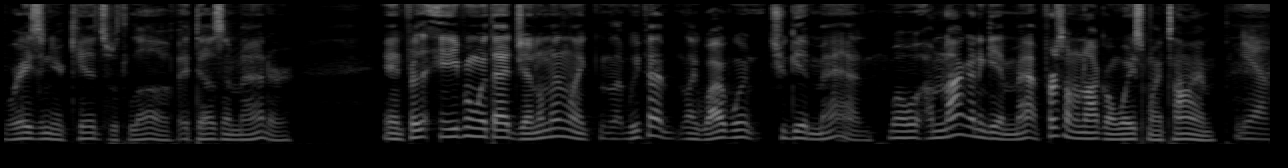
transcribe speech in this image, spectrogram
raising your kids with love. It doesn't matter. And for the, even with that gentleman, like we've had, like, why wouldn't you get mad? Well, I'm not going to get mad. First, of all, I'm not going to waste my time, yeah,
